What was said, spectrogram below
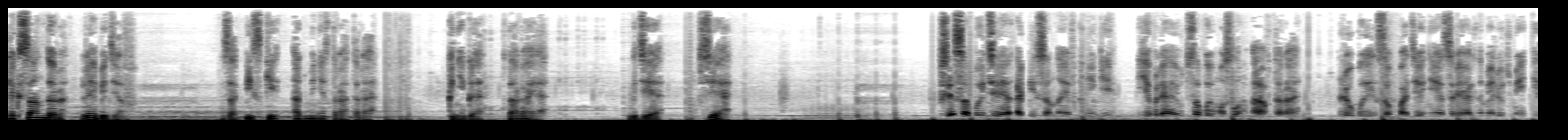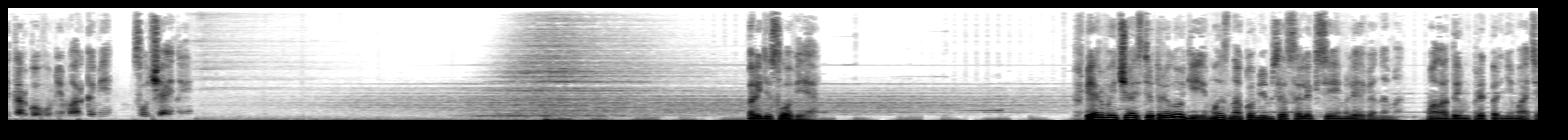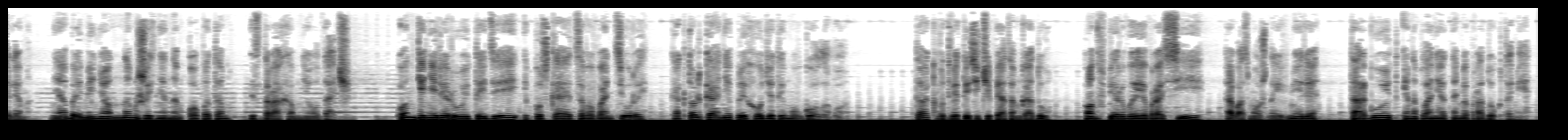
Александр Лебедев. Записки администратора. Книга вторая. Где все? Все события, описанные в книге, являются вымыслом автора. Любые совпадения с реальными людьми и торговыми марками случайны. Предисловие. В первой части трилогии мы знакомимся с Алексеем Левиным, молодым предпринимателем, необремененным жизненным опытом и страхом неудач. Он генерирует идеи и пускается в авантюры, как только они приходят ему в голову. Так, в 2005 году он впервые в России, а возможно и в мире, торгует инопланетными продуктами.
